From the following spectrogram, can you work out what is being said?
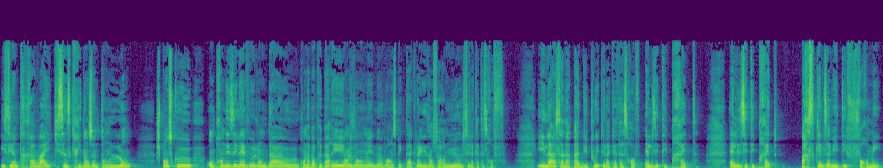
Et c'est un travail qui s'inscrit dans un temps long. Je pense que on prend des élèves lambda euh, qu'on n'a pas préparés, on les emmène voir un spectacle avec des danseurs nus, euh, c'est la catastrophe. Et là, ça n'a pas du tout été la catastrophe. Elles étaient prêtes. Elles étaient prêtes parce qu'elles avaient été formées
